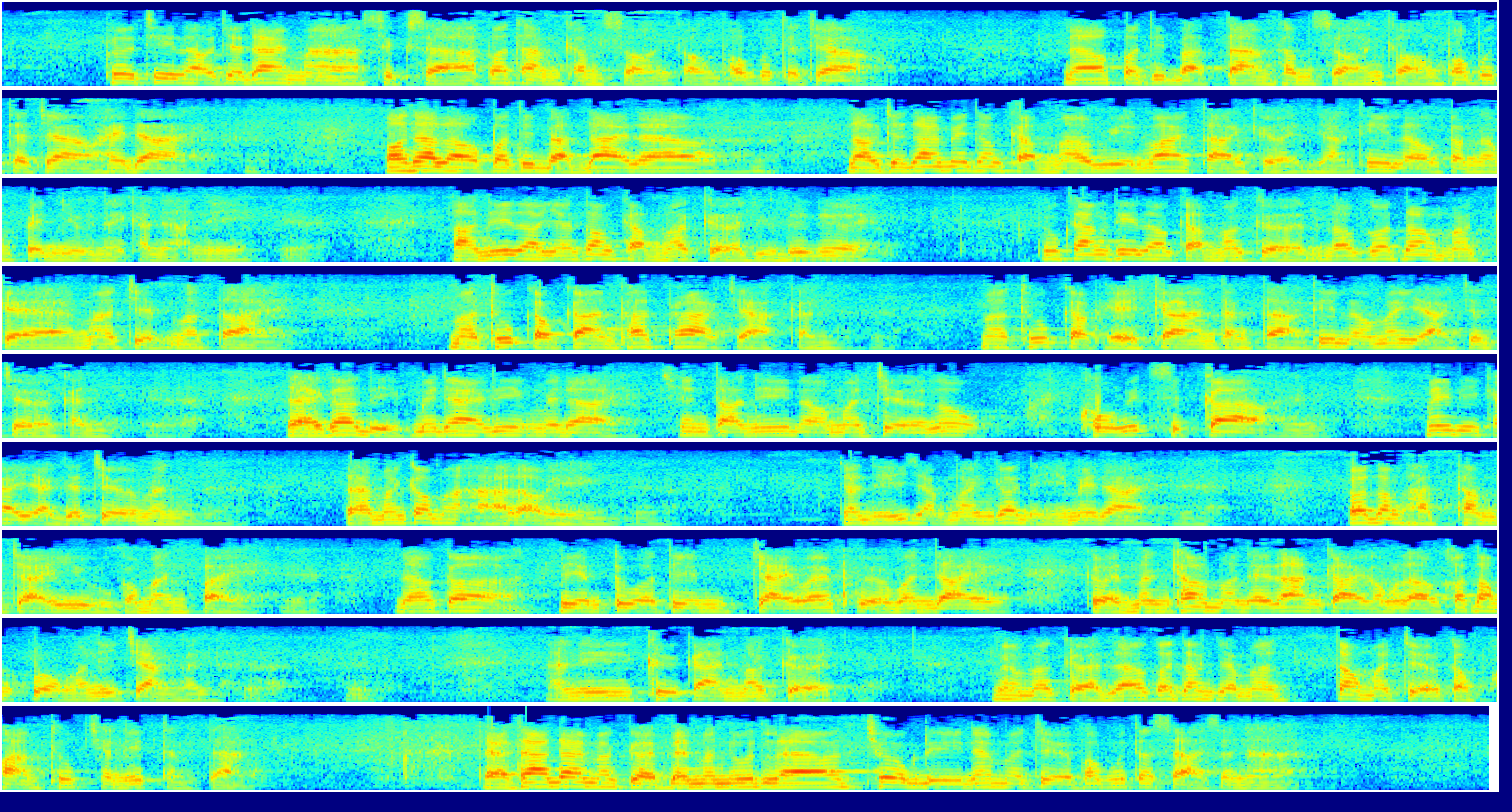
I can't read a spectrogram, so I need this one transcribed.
เพื่อที่เราจะได้มาศึกษาพระธรรมคำสอนของพระพุทธเจ้า แล้วปฏิบัติตามคำสอนของพระพุทธเจ้าให้ได้ เพราะถ้าเราปฏิบัติได้แล้ว เราจะได้ไม่ต้องกลับมาเวียนว่ายตายเกิดอย่างที่เรากำลังเป็นอยู่ในขณะนี้ ตอนนี้เรายังต้องกลับมาเกิดอยู่เรื่อยๆ ทุกครั้งที่เรากลับมาเกิด เราก็ต้องมาแก่มาเจ็บมาตาย มาทุกข์กับการพัดพรากจากกัน มาทุกข์กับเหตุการณ์ต่างๆ ที่เราไม่อยากจะเจอกัน แต่ก็หลีกไม่ได้เลี่ยงไม่ได้ เช่นตอนนี้เรามาเจอโรค โควิด -19 ไม่มีใครอยากจะเจอมัน แต่มันก็มาหาเราเอง จะหนีจากมันก็หนีไม่ได้ ก็ต้องหัดทำใจอยู่กับมันไป แล้วก็เตรียมตัวเตรียมใจไว้เผื่อวันใด เกิดมันเข้ามาในร่างกายของเราก็ต้องปรงอนิจจังกัน อันนี้คือการมาเกิด เมื่อมาเกิดแล้วก็ต้องจะมาต้องมาเจอกับความทุกข์ชนิดต่าง ๆ แต่ถ้าได้มาเกิดเป็นมนุษย์แล้ว โชคดีได้มาเจอพระพุทธศาสนา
